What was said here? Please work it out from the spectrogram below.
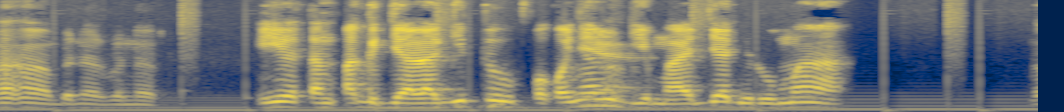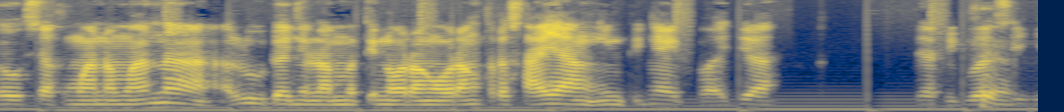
Heeh, bener-bener Iya tanpa gejala gitu. Pokoknya lu Iya. diem aja di rumah. Gak usah ke mana-mana. Lu udah nyelamatin orang-orang tersayang. Intinya itu aja. Dari gua Iya. sih.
